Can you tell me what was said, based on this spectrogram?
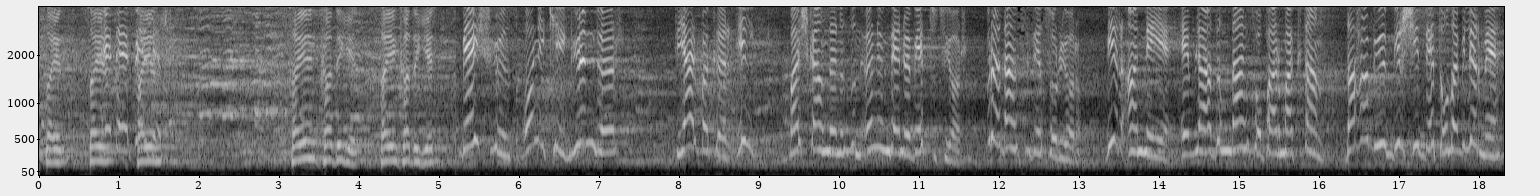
Sayın Sayın HDP'dir. Sayın Sayın Kadıgil, Sayın Kadıgil. 512 gündür Diyarbakır il başkanlarınızın önünde nöbet tutuyor. Buradan size soruyorum. Bir anneyi evladından koparmaktan daha büyük bir şiddet olabilir mi?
